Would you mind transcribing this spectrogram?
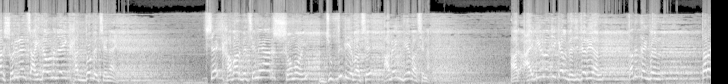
তার শরীরের চাহিদা অনুযায়ী খাদ্য বেছে নেয়। সে খাবার বেছে নেয়ার সময়, যুক্তি দিয়ে বাঁচে আবেগ দিয়ে বাঁচে না। আর আইডিওলজিক্যাল ভেজিটেরিয়ান তাদের দেখবেন, তারা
